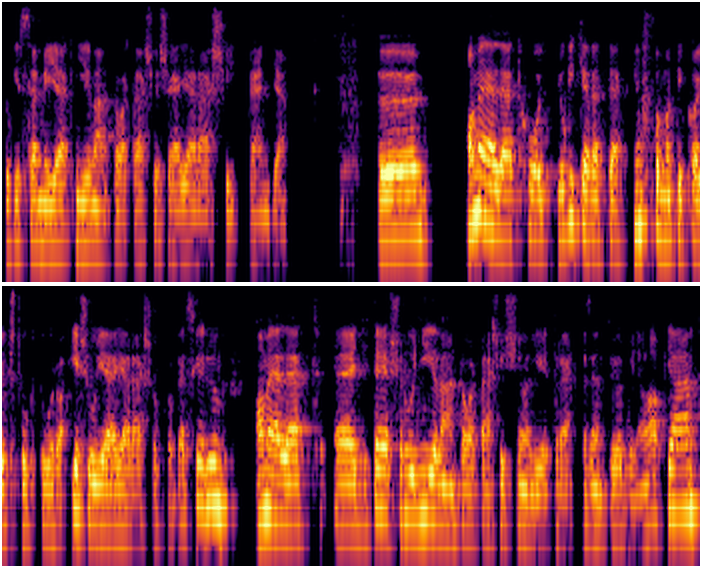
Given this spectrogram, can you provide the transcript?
jogi személyek nyilvántartás és eljárási rendje. Amellett, hogy jogi keretek, informatikai struktúra és új eljárásokról beszélünk, amellett egy teljesen új nyilvántartás is jön létre ezen törvény alapján,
